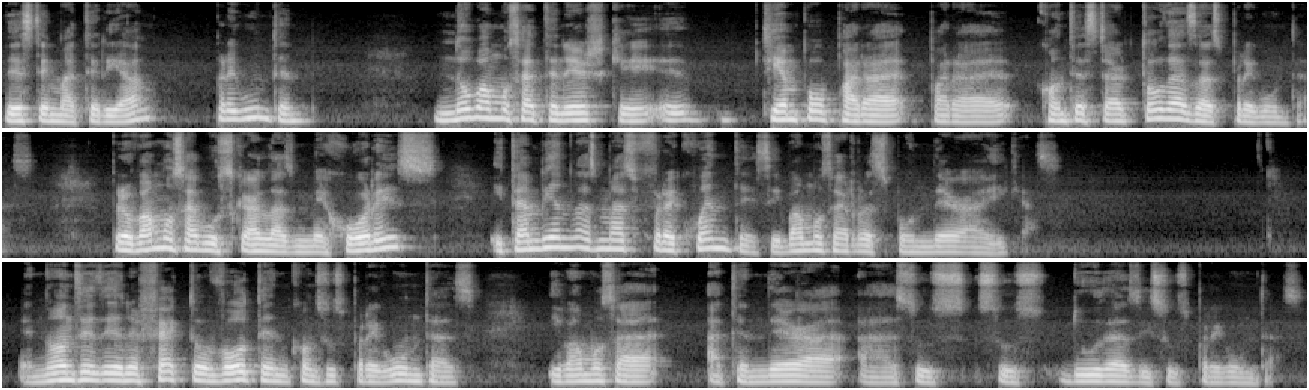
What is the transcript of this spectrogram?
de este material, pregunten. No vamos a tener que, eh, tiempo para, para contestar todas las preguntas, pero vamos a buscar las mejores y también las más frecuentes y vamos a responder a ellas. Entonces, en efecto, voten con sus preguntas y vamos a atender a, sus, dudas y sus preguntas.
